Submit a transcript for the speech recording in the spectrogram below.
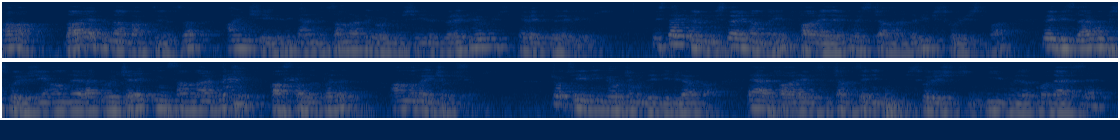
Ama daha yakından baktığınızda aynı şeyleri yani insanlarda gördüğümüz şeyleri görebiliyor muyuz? Evet görebiliyoruz. İster inanın ister inanmayın farelerin ve sıçanların da bir psikolojisi var. Ve bizler bu psikolojiyi anlayarak, ölçerek insanlardaki hastalıkları anlamaya çalışıyoruz. Çok sevdiğim bir hocamın dediği bir laf var. Eğer fare ve sıçan senin psikoloji için iyi bir modelse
